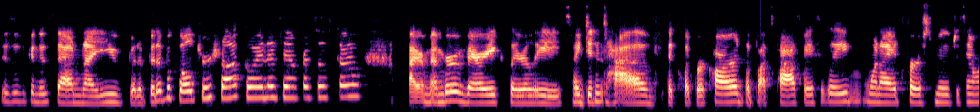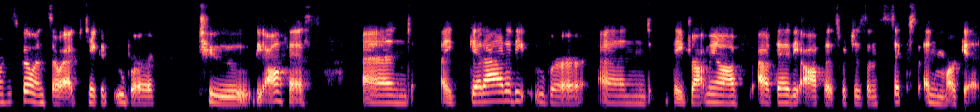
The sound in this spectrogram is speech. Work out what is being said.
this is going to sound naive, but a bit of a culture shock going to San Francisco. I remember very clearly, so I didn't have the Clipper card, the bus pass basically, when I had first moved to San Francisco. And so I had to take an Uber to the office. And I get out of the Uber and they drop me off out there the office, which is on 6th and Market,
